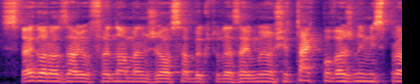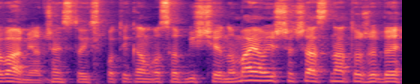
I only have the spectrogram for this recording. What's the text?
swego rodzaju fenomen, że osoby, które zajmują się tak poważnymi sprawami, a często ich spotykam osobiście, no mają jeszcze czas na to, żeby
